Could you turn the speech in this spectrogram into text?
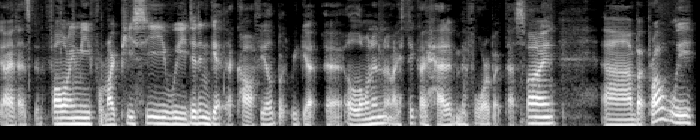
guy that's been following me for my PC. We didn't get a Caufield, but we get uh, a Lonan, and I think I had him before, but that's fine. Uh, but probably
